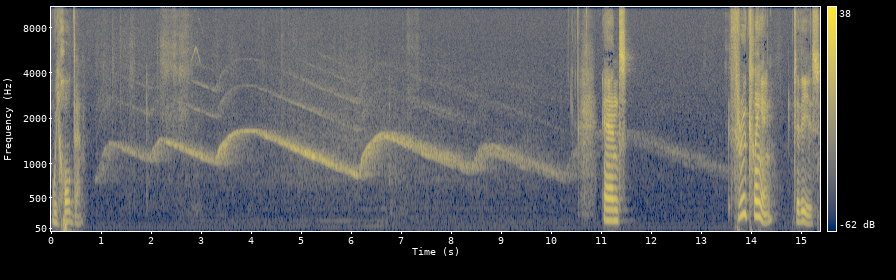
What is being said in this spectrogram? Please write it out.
We hold them. And through clinging to these,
